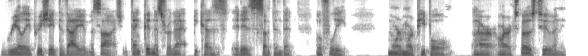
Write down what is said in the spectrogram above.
really appreciate the value of massage. And thank goodness for that because it is something that hopefully more and more people are are exposed to and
